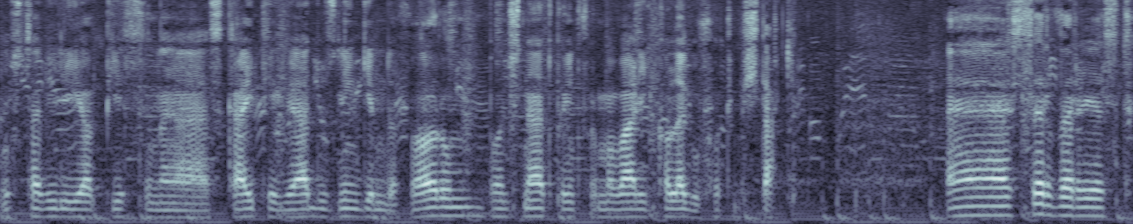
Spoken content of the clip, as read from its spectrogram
Ustawili opis na Skype'ie wywiadu z linkiem do forum, bądź nawet poinformowali kolegów o czymś takim. Eee, serwer jest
